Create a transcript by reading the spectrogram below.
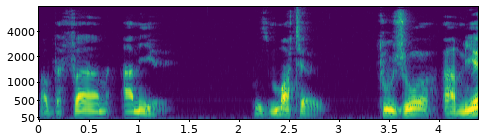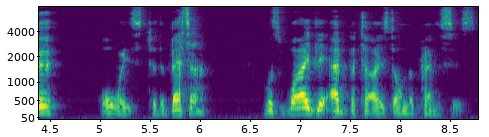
of the firm Amieux, whose motto, Toujours à mieux, always to the better, was widely advertised on the premises.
